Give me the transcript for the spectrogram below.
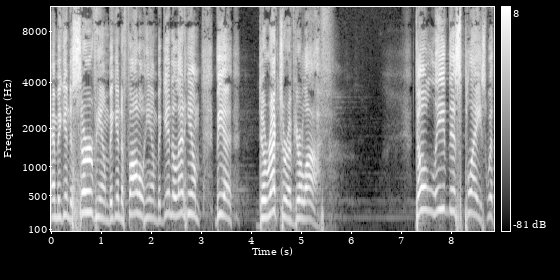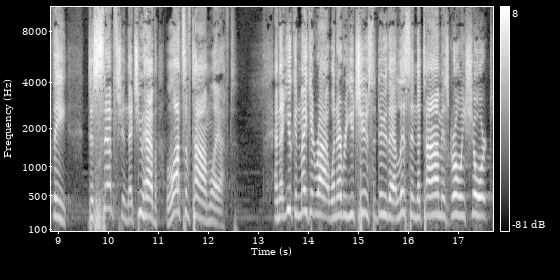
And begin to serve Him, begin to follow Him, begin to let Him be a director of your life. Don't leave this place with the deception that you have lots of time left and that you can make it right whenever you choose to do that. Listen, the time is growing short.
